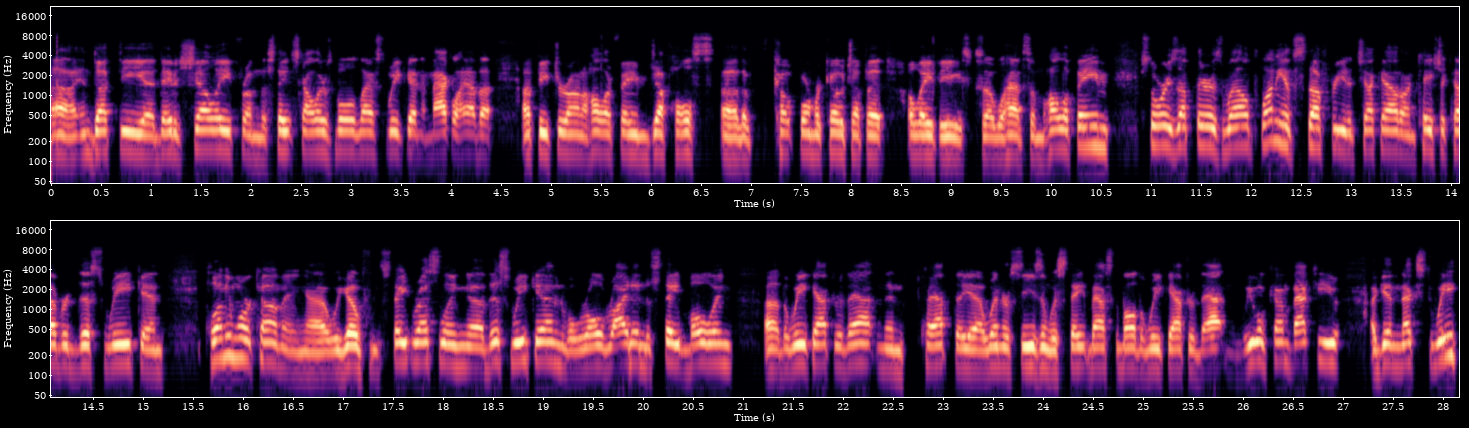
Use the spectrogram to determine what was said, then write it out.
uh, inductee uh, David Shelley from the State Scholars Bowl last weekend, and Mac will have a, a feature on a Hall of Fame Jeff Hulse, uh, the co- former coach up at Olathe East. So we'll have some Hall of Fame stories up there as well. Plenty of stuff for you to check out on KSHSAA Covered this week, and plenty more coming. Uh, we go from state wrestling uh, this weekend. We'll roll right into state bowling uh, the week after that, and then cap the uh, winter season with state basketball the week after that. And we will come back to you again next week.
